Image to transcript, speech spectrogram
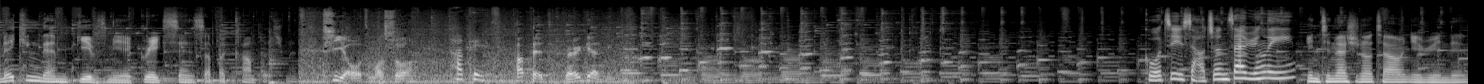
Making them gives me a great sense of accomplishment. 汽油怎么说 Puppet. Puppet. Very good. 国际小镇在云林，International town in Yunlin.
